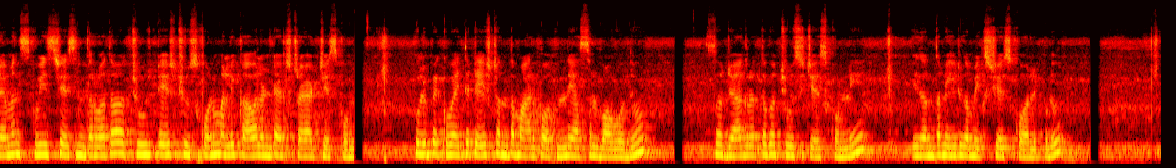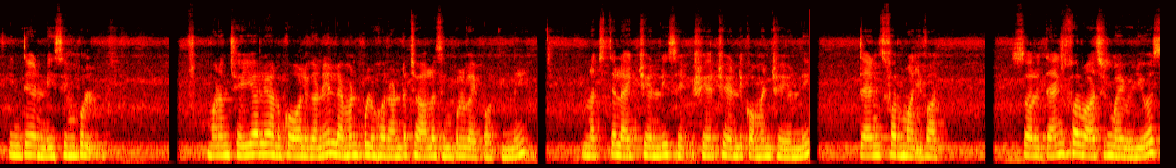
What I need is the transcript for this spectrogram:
లెమన్ స్క్వీజ్ చేసిన తర్వాత చూ టేస్ట్ చూసుకొని మళ్ళీ కావాలంటే ఎక్స్ట్రా యాడ్ చేసుకోండి. పులుపు ఎక్కువైతే టేస్ట్ అంతా మారిపోతుంది అస్సలు బాగోదు. సో జాగ్రత్తగా చూసి చేసుకోండి. ఇదంతా నీట్గా మిక్స్ చేసుకోవాలి ఇప్పుడు. ఇంతే అండి సింపుల్. మనం చేయాలి అనుకోవాలి కానీ లెమన్ పులిహోర అంటే చాలా సింపుల్గా అయిపోతుంది. నచ్చితే లైక్ చేయండి షేర్ చేయండి కామెంట్ చేయండి. థ్యాంక్స్ ఫర్ మై వా sorry thanks for watching my videos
